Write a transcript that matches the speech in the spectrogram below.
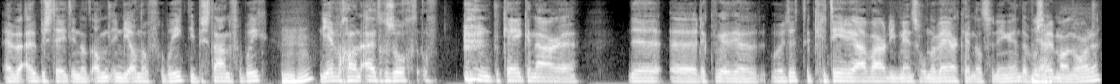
hebben uitbesteed in, dat in die andere fabriek, die bestaande fabriek. Mm -hmm. Die hebben we gewoon uitgezocht of bekeken naar uh, de, de, hoe heet het, de criteria waar die mensen onder werken en dat soort dingen. Dat was Ja. helemaal in orde.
